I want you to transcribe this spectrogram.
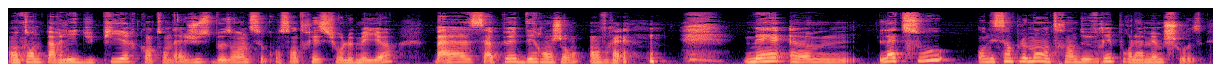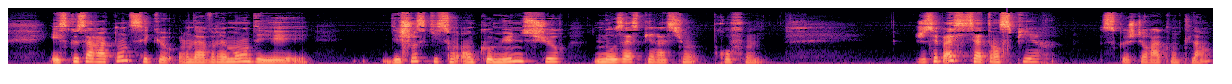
entendre parler du pire quand on a juste besoin de se concentrer sur le meilleur, bah ça peut être dérangeant en vrai. Mais euh, là-dessous, on est simplement en train d'œuvrer pour la même chose. Et ce que ça raconte, c'est qu'on a vraiment des, des choses qui sont en commune sur nos aspirations profondes. Je sais pas si ça t'inspire ce que je te raconte là,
